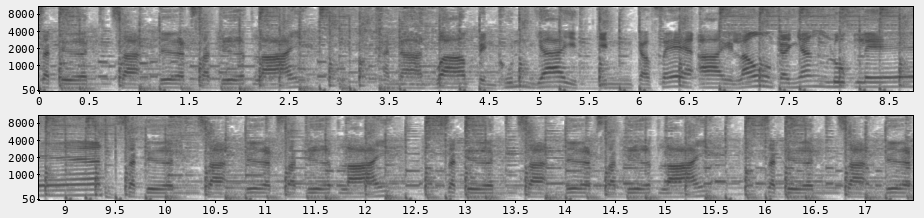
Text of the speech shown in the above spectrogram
สะเดือดสะเดือดสะเดือดหลาย ขนาดว่าเป็นคุณยายกินกาแฟอายเล่าก็ยังลูกเล่นสะเดือดสะเดือดสะเดือดหลาย สะเดือดสะเดือดสะเดือดหลาย สะเดือดสะเดือด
